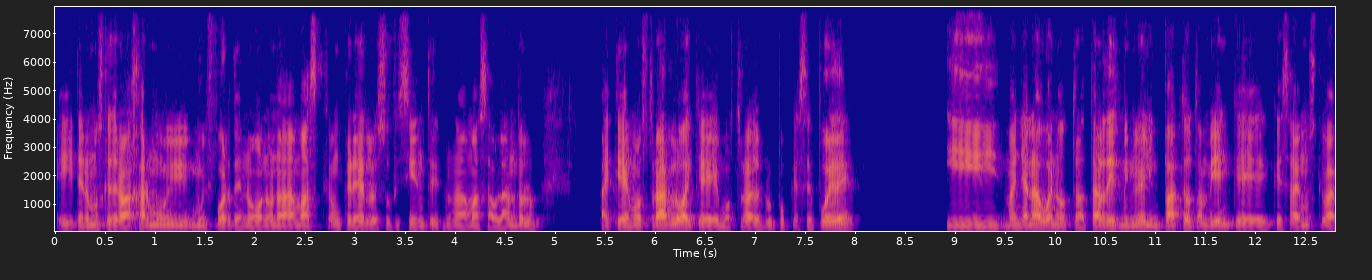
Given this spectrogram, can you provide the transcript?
y tenemos que trabajar muy, muy fuerte, no, no nada más con quererlo es suficiente, no nada más hablándolo. Hay que demostrarlo, hay que mostrar al grupo que se puede y mañana, bueno, tratar de disminuir el impacto también que, que sabemos que, va,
